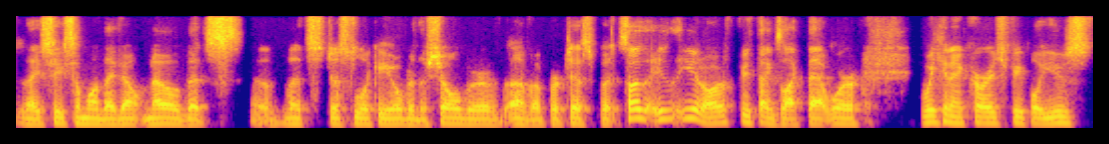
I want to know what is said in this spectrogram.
they see someone they don't know that's uh, that's just looking over the shoulder of, of, a participant so you know a few things like that where we can encourage people use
